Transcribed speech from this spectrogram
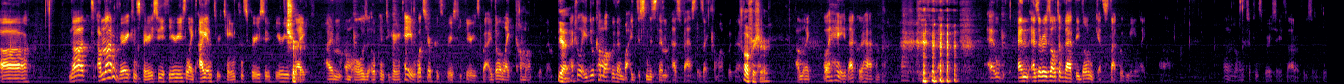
Uh, not. I'm not a very conspiracy theories. Like I entertain conspiracy theories. Sure. Like I'm. I'm always open to hearing. Hey, what's your conspiracy theories? But I don't like come up with them. Yeah. Actually, I do come up with them, but I dismiss them as fast as I come up with them. Oh, for Like, sure. I'm like, oh hey, that could happen. and, and as a result of that, they don't get stuck with me. Like, uh, I don't know. What's a conspiracy I thought of recently?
